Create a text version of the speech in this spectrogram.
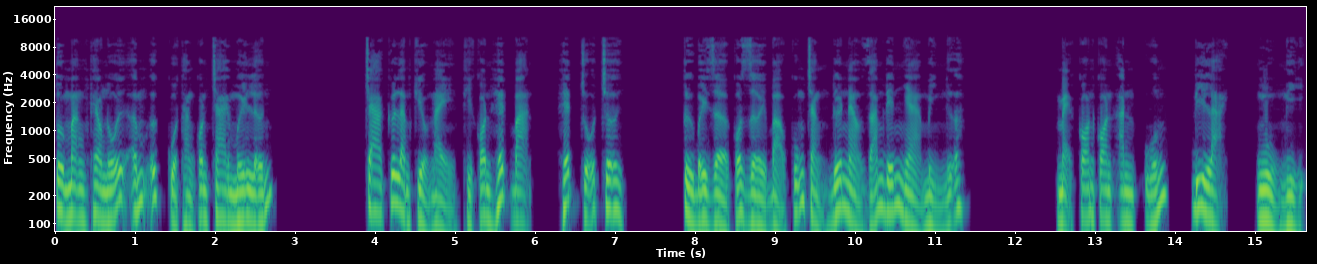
tôi mang theo nỗi ấm ức của thằng con trai mới lớn. Cha cứ làm kiểu này thì con hết bạn, hết chỗ chơi. Từ bây giờ có rời bảo cũng chẳng đứa nào dám đến nhà mình nữa. Mẹ con con ăn uống, đi lại, ngủ nghỉ,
